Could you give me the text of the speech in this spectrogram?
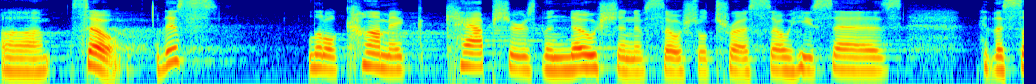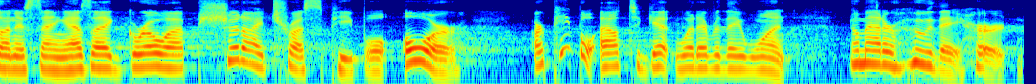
Uh, so this little comic captures the notion of social trust. So he says, the son is saying, as I grow up, should I trust people? Or are people out to get whatever they want, no matter who they hurt?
